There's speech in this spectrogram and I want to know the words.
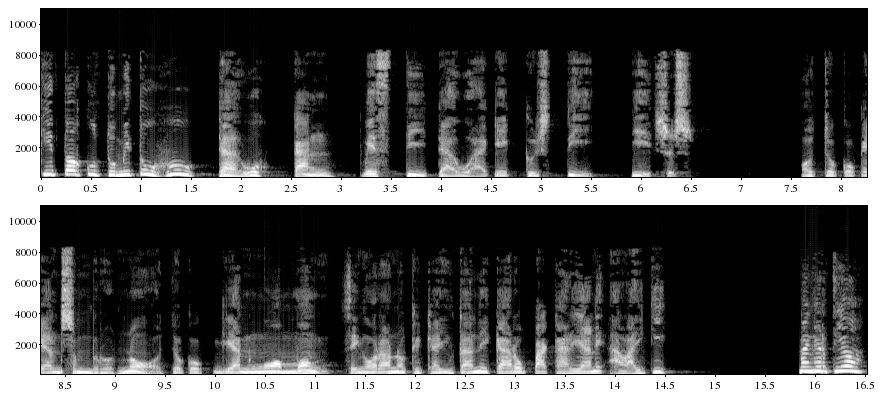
Kita kudu mituhu dawuh kang wis didhawuhake Gusti Yesus. Aja kokean sembrono, aja kokean ngomong sing ora ana gegayutane karo pakaryane Allah iki. mangertiyo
